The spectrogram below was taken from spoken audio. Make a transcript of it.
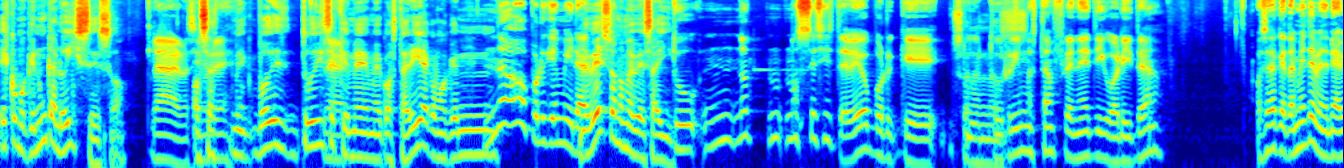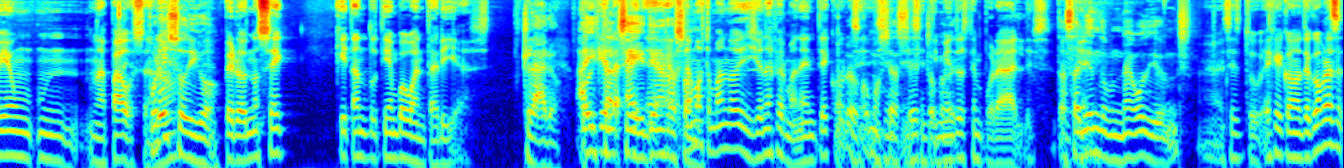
Es como que nunca lo hice eso. Claro, O sea, siempre- me- vos di- tú dices Claro. que me, me costaría como que... No, porque mira, ¿Me ves o no me ves ahí? tú, no, no sé si te veo porque tu, Son tu los- ritmo es tan frenético ahorita. O sea que también te vendría bien un- un- una pausa. Por ¿no? eso digo. Pero no sé qué tanto tiempo aguantarías. Claro. Ahí Porque está. la- sí, tienes eh, razón. Estamos tomando decisiones permanentes con Pero, sen- ¿cómo se sen- hace esto, sentimientos temporales. Está saliendo un audio Ah, ese es, tu- es que cuando te compras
